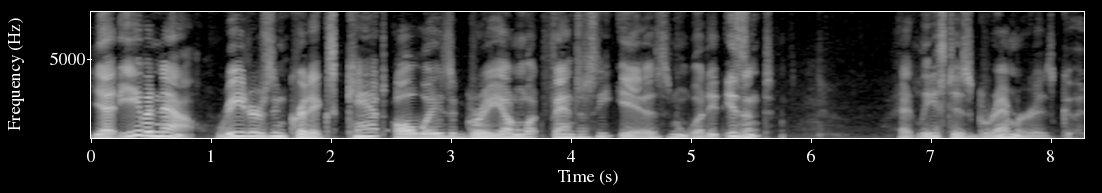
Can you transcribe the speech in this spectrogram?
Yet, even now, readers and critics can't always agree on what fantasy is and what it isn't. At least his grammar is good.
